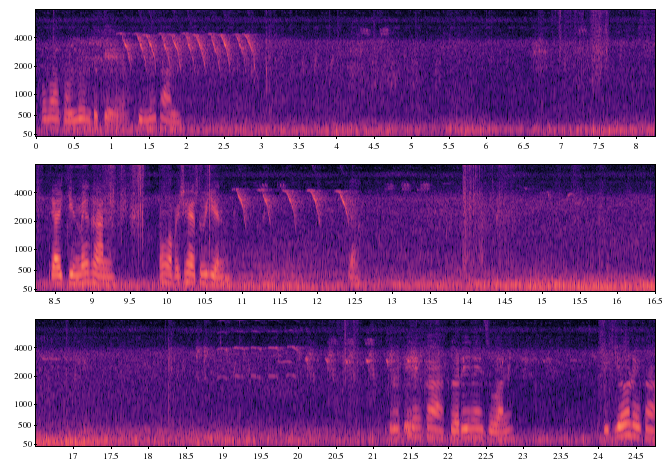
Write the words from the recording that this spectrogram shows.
เพราะว่าเขาเริ่มจะแก่กินไม่ทันยายกินไม่ทัน ต้องเอาไปแช่ตู้เย็น จ้ะเกิดเองค่ะ เกิดเองในสวนอีกเยอะเลยค่ะ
